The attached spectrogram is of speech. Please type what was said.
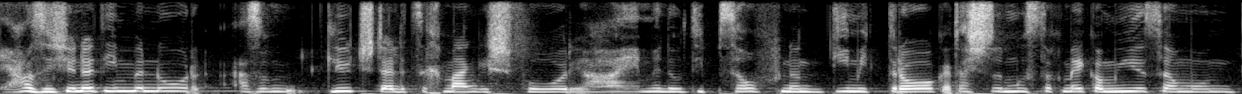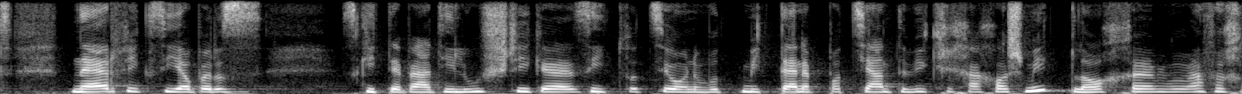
ja, es ist ja nicht immer nur, also die Leute stellen sich manchmal vor, ja, immer nur die Besoffenen und die mit Drogen, das, muss doch mega mühsam und nervig sein, aber das, es gibt eben auch die lustigen Situationen, wo du mit diesen Patienten wirklich auch kannst mitlachen kannst, die einfach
